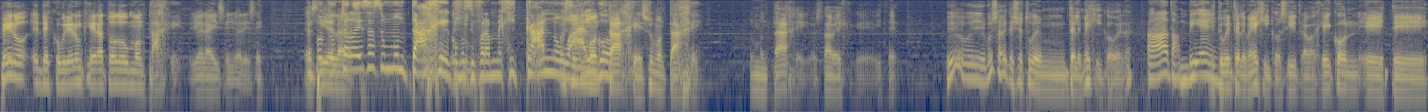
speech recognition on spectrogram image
pero eh, descubrieron que era todo un montaje, señoras y señores. eh. ¿Y por qué es la- usted lo dice hace un montaje, como si fuera mexicano es o un algo? montaje, es un montaje. Un montaje, ¿sabes? Que, ¿viste? Yo- Vos sabés que yo estuve en Teleméxico, ¿verdad? Ah, también. Estuve en Teleméxico, sí, trabajé con este.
